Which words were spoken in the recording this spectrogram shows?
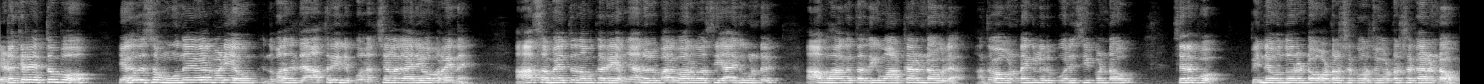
എന്ന്. ഇടയ്ക്കര എത്തുമ്പോൾ ഏകദേശം മൂന്നേകാൽ മണിയാവും എന്ന് പറഞ്ഞ രാത്രിയിൽ പുലർച്ചെയുള്ള കാര്യമാണ് പറയുന്നത് ആ സമയത്ത് നമുക്കറിയാം ഞാനൊരു മലബാർവാസി ആയതുകൊണ്ട് ആ ഭാഗത്ത് അധികം ആൾക്കാരുണ്ടാവില്ല അഥവാ ഉണ്ടെങ്കിൽ ഒരു പോലീസ് ജീപ്പ് ഉണ്ടാവും. ചിലപ്പോ പിന്നെ ഒന്നോ രണ്ടോ ഓട്ടോറിക്ഷ കുറച്ച് ഓട്ടോറിക്ഷക്കാരുണ്ടാവും.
